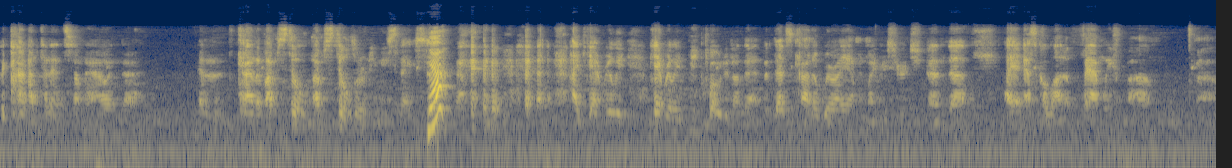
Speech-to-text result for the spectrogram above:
the continent somehow, and uh, and kind of I'm still I'm still learning these things. So Yeah. I can't really can't really be quoted on that, but that's kind of where I am in my research, and uh, I ask a lot of family. Um, uh,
